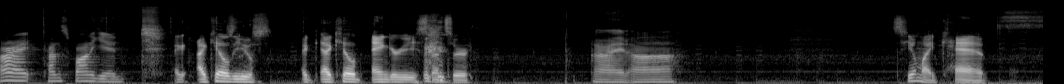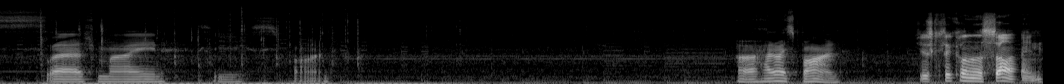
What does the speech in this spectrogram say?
Alright, time to spawn again. I, I killed you. I, I killed angry Spencer. Alright, uh. Let's heal my cat. Slash mine. See, spawn. Uh, how do I spawn? Just click on the sign.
